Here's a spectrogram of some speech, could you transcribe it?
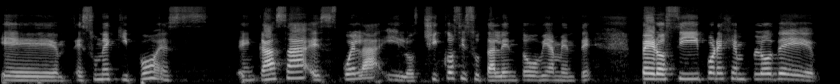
eh, es un equipo, es en casa, es escuela y los chicos y su talento, obviamente. Pero sí, por ejemplo, de,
